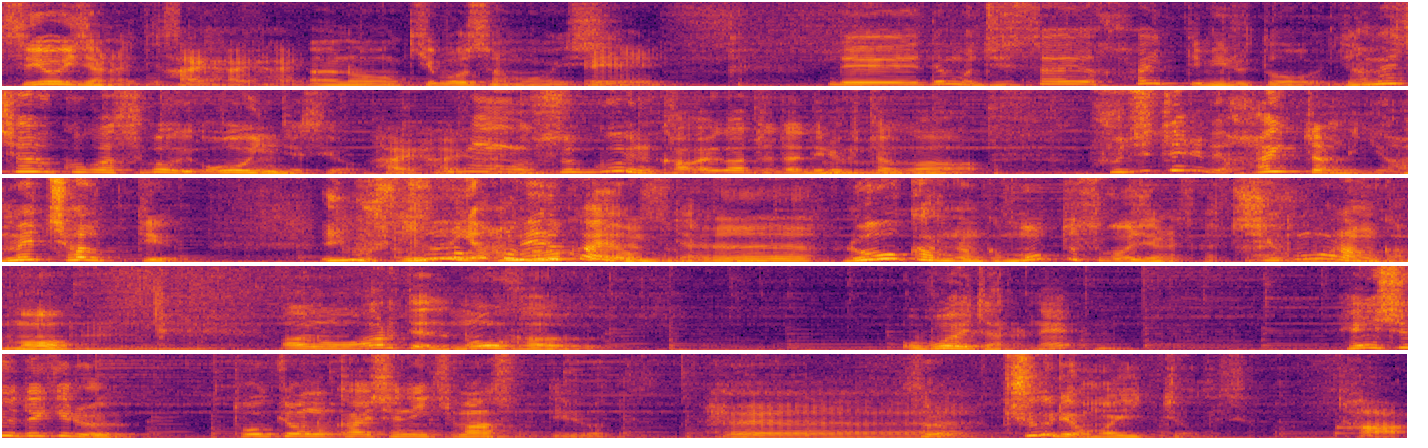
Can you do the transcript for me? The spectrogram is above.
強いじゃないですか、はいはいはい。あの希望者も多いし、えででも実際入ってみると辞めちゃう子がすごい多いんですよ、えはいはいはい。もうすごいの可愛がってたディレクターが、フジテレビ入ったのに辞めちゃうっていう。今普通やめるかよそんな。ことないですね。ローカルなんかもっとすごいじゃないですか。地方なんかも、あのある程度ノウハウ覚えたらね、うん。編集できる東京の会社に行きますっていうわけ。へそれ給料もいいって言うんですよ。は。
